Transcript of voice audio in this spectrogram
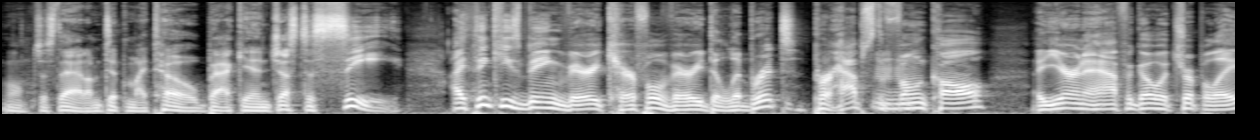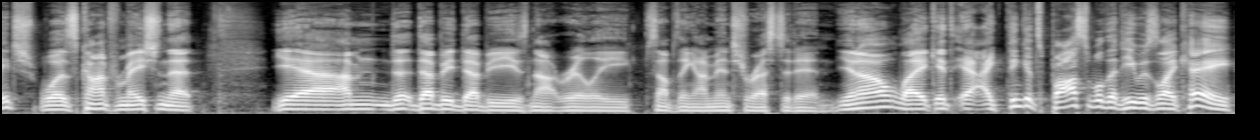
well, just that. I'm dipping my toe back in just to see. I think he's being very careful, very deliberate. Perhaps the phone call a year and a half ago with Triple H was confirmation that, yeah, I'm the WWE is not really something I'm interested in. You know, like it. I think it's possible that he was like, hey,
